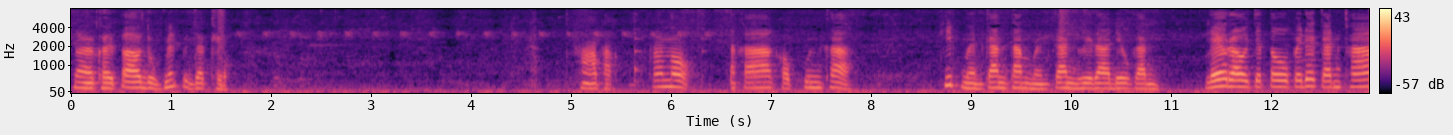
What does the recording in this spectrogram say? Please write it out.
แต่ไข่ปลาดุกเม็ดเป็นจะแข็งหาผักข้างนอกนะคะ ขอบคุณค่ะ คิดเหมือนกันทำเหมือนกันเวลาเดียวกัน แล้วเราจะโตไปด้วยกันค่ะ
